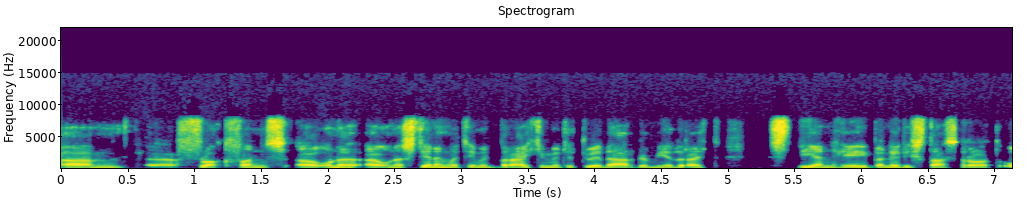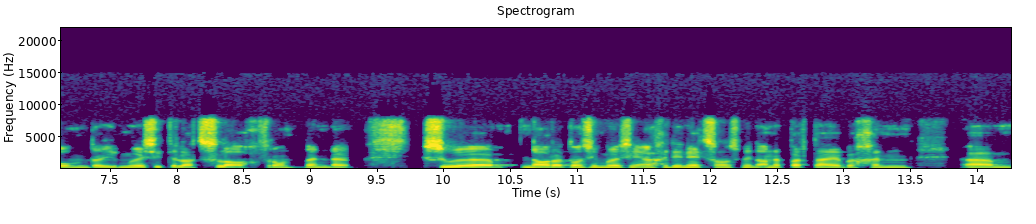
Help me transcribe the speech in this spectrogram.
um uh, vlak van uh, onder uh, ondersteuning wat jy moet bereik jy met 'n 2/3 meerderheid steun hê binne die stadsraad om die mosie te laat slaag vir ontbinding. So nadat ons die mosie ingedien het, sal ons met ander partye begin um,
